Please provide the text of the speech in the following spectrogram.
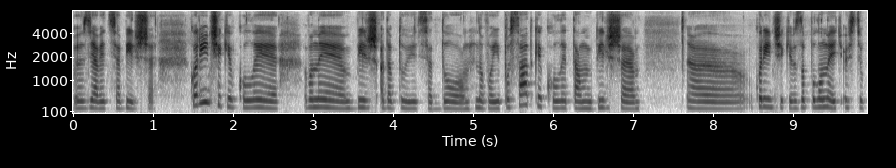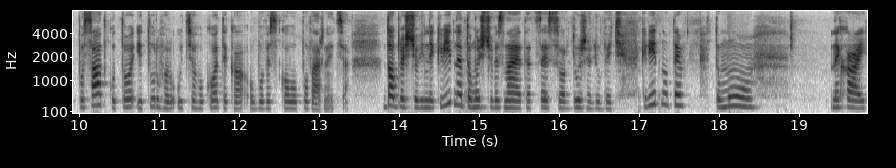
з'явиться більше корінчиків, коли вони більш адаптуються до нової посадки, коли там більше корінчиків заполонить ось цю посадку, то і тургор у цього котика обов'язково повернеться. Добре, що він не квітне, тому що ви знаєте, цей сорт дуже любить квітнути. Тому нехай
